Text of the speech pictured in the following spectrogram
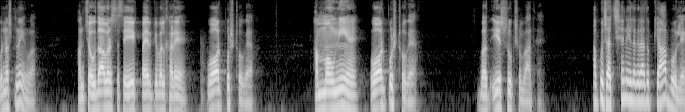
वो नष्ट नहीं हुआ। हम चौदह वर्ष से एक पैर केवल खड़े हैं, वो और पुष्ट हो गया। हम मौनी हैं, वो और पुष्ट हो गया। बस ये सूक्ष्म बात है। अब कुछ अच्छे नहीं लग रहा तो क्या बोले?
